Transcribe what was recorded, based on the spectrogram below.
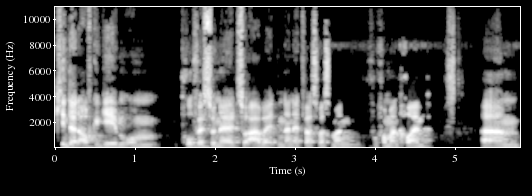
Kindheit aufgegeben, um professionell zu arbeiten an etwas, was man, wovon man träumt. Ähm,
